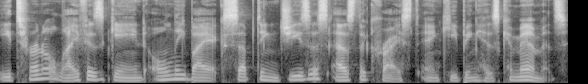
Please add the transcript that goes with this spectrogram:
eternal life is gained only by accepting Jesus as the Christ and keeping his commandments.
